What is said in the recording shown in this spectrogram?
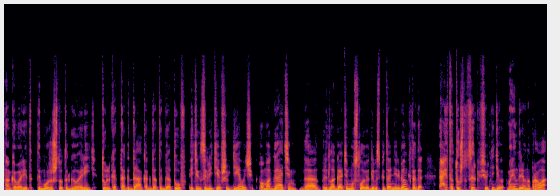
Она говорит, ты можешь что-то говорить только тогда, когда ты готов этих залетевших девочек помогать им, да, предлагать им условия для воспитания ребенка и так далее. А это то, что церковь сегодня делает. Марина Андреевна права,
